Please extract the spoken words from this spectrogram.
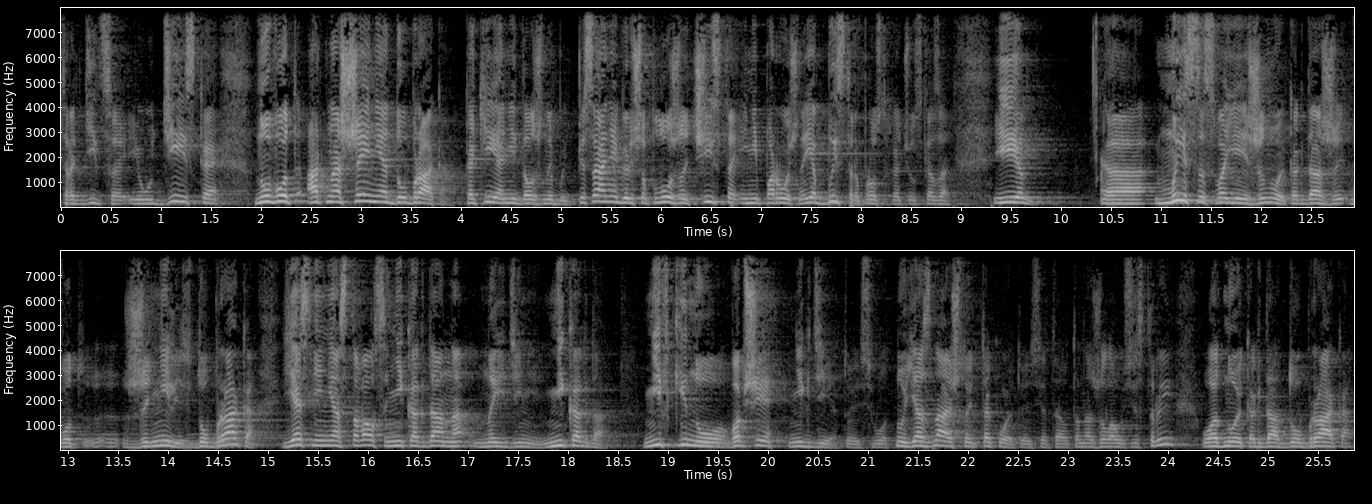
традиция иудейская. Но вот отношения до брака, какие они должны быть? Писание говорит, что ложа чисто и непорочно. Я быстро просто хочу сказать. И э, мы со своей женой, когда же, вот, женились до брака, я с ней не оставался никогда на, наедине. Никогда ни в кино, вообще нигде. То есть вот, ну я знаю, что это такое. То есть это вот она жила у сестры, у одной, когда до брака,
